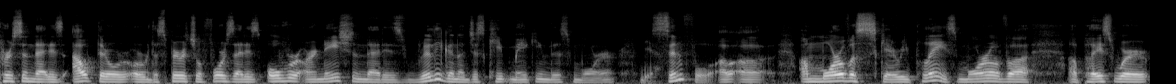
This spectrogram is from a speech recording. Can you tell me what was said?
person that is out there or, or, the spiritual force that is over our nation that is really going to just keep making this more yeah. sinful a, a, a, more of a scary place more of a, a place where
